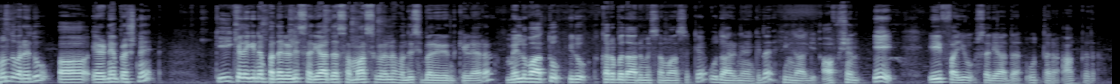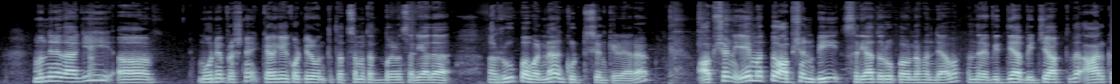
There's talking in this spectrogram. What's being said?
ಮುಂದುವರೆದು ಎರಡನೇ ಪ್ರಶ್ನೆ ಈ ಕೆಳಗಿನ ಪದಗಳಲ್ಲಿ ಸರಿಯಾದ ಸಮಾಸಗಳನ್ನು ಹೊಂದಿಸಿ ಬರೆಯಿರಿ ಅಂತ ಕೇಳ್ಯಾರ. ಮೆಲ್ವಾತು ಇದು ಕರ್ಬಧಾರ್ಮಿ ಸಮಾಸಕ್ಕೆ ಉದಾಹರಣೆಯಾಗಿದೆ ಹೀಗಾಗಿ ಆಪ್ಷನ್ ಎ ಎ ಫೈವ್ ಸರಿಯಾದ ಉತ್ತರ ಆಗ್ತದೆ. ಮುಂದಿನದಾಗಿ ಮೂರನೇ ಪ್ರಶ್ನೆ, ಕೆಳಗೆ ಕೊಟ್ಟಿರುವಂಥ ತತ್ಸಮ ತದ್ಭಗಳ ಸರಿಯಾದ ರೂಪವನ್ನು ಗುರುತಿಸಿ ಅಂತ ಕೇಳ್ಯಾರ ಆಪ್ಷನ್ ಎ ಮತ್ತು ಆಪ್ಷನ್ ಬಿ ಸರಿಯಾದ ರೂಪವನ್ನು ಹೊಂದ್ಯಾವ? ಅಂದರೆ ವಿದ್ಯಾ ಬಿಜ್ಜೆ ಆಗ್ತದೆ, ಆರ್ಕ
